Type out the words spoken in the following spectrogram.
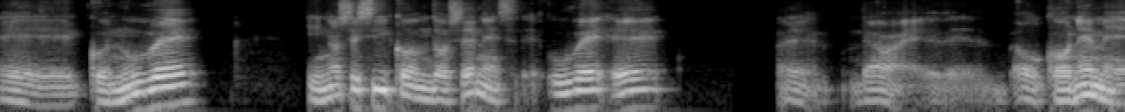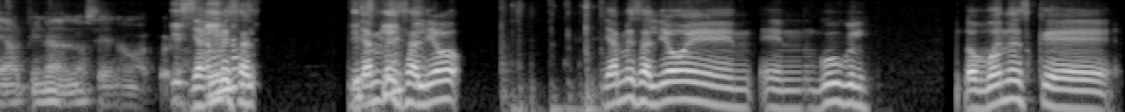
Eh, con V y no sé si con dos Ns, V, E, eh, eh, o con M al final, no sé, no me acuerdo. Ya, me, ya me, salió, ya me salió en, en, Google. Lo bueno es que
